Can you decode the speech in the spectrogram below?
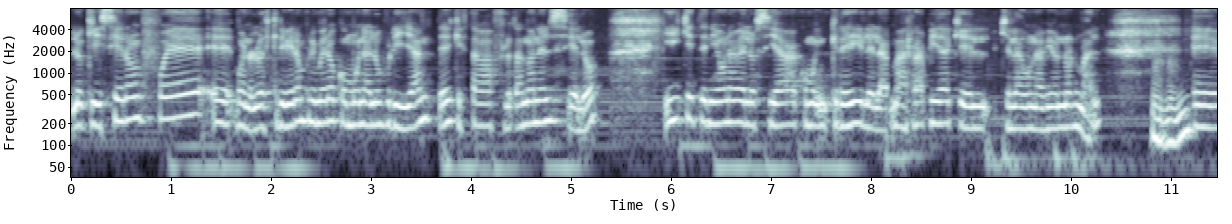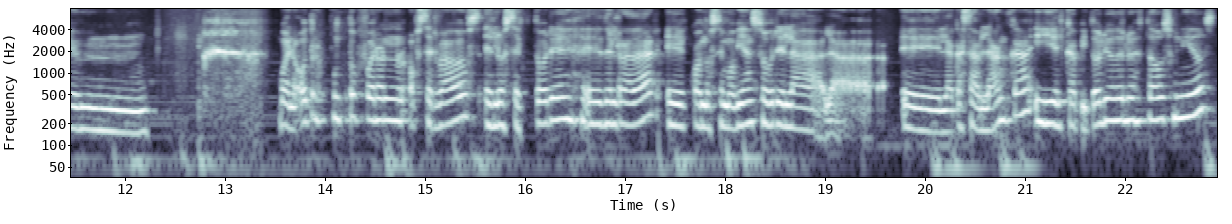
Lo que hicieron fue, eh, bueno, lo describieron primero como una luz brillante que estaba flotando en el cielo y que tenía una velocidad como increíble, la más rápida que, la de un avión normal. Bueno, otros puntos fueron observados en los sectores eh, del radar eh, cuando se movían sobre la, eh, la, Casa Blanca y el Capitolio de los Estados Unidos,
